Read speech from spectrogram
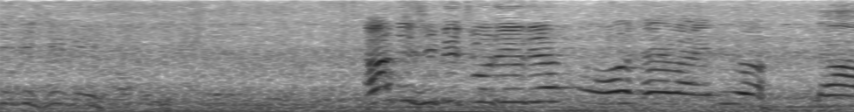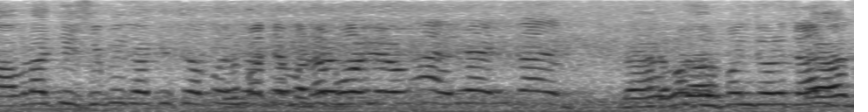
જીસીબી ચોરી છે આપણા જીસીબી જતી સરપંચ મને ફોન તમારા સરપંચ જોડે ચાલ.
